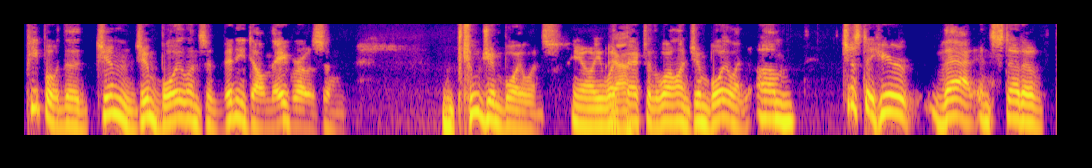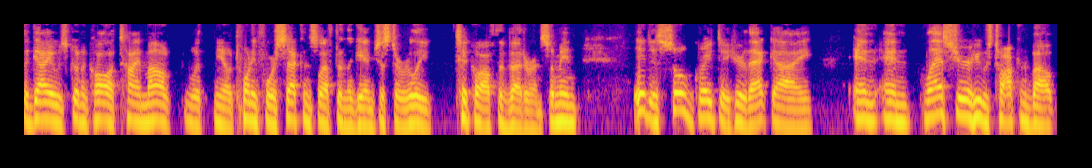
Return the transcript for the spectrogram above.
people, the Jim Jim Boylens and Vinny Del Negros and two Jim Boylens. You know, he went yeah. back to the well and Jim Boylen. Um, just to hear that instead of the guy who's going to call a timeout with you know 24 seconds left in the game just to really tick off the veterans. I mean, it is so great to hear that guy. And and last year he was talking about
